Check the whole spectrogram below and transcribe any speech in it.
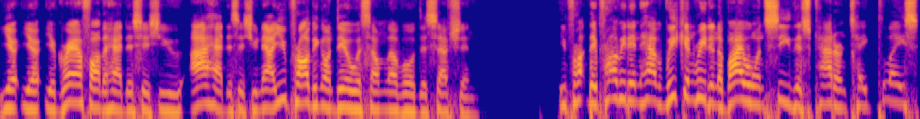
your, your, your grandfather had this issue. I had this issue. Now you probably going to deal with some level of deception Pro- they probably didn't have. We can read in the Bible and see this pattern take place.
